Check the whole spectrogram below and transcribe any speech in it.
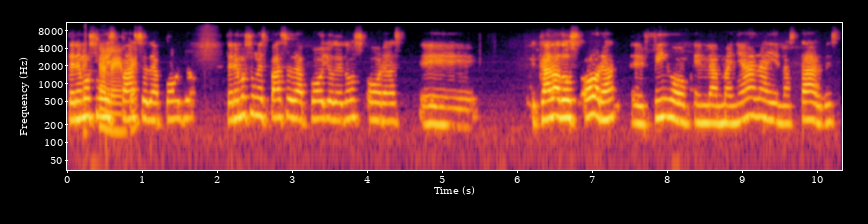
tenemos un espacio de apoyo, tenemos un espacio de apoyo de dos horas, eh, cada dos horas, eh, fijo en las mañanas y en las tardes.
